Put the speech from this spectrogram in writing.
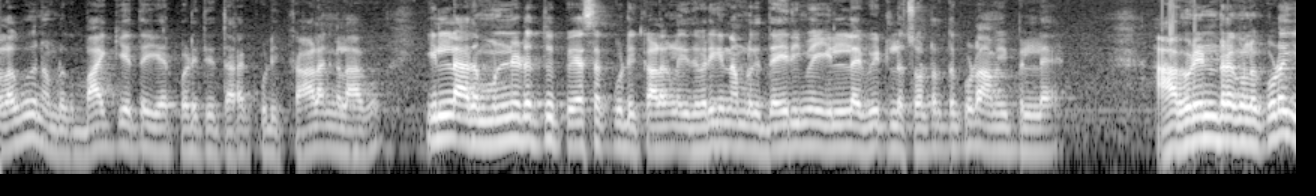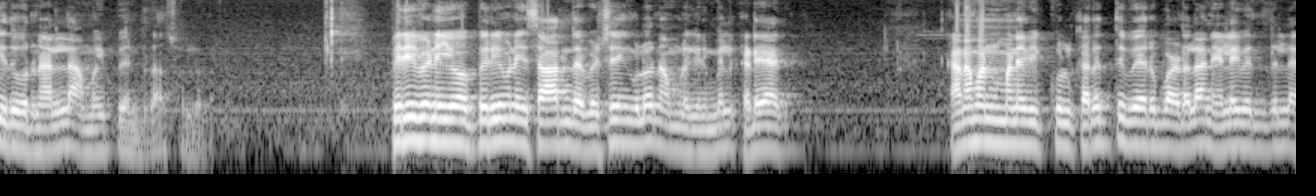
அளவு நம்மளுக்கு பாக்கியத்தை ஏற்படுத்தி தரக்கூடிய காலங்களாகும். இல்லை அதை முன்னெடுத்து பேசக்கூடிய காலங்கள். இது வரைக்கும் நம்மளுக்கு தைரியமே இல்லை வீட்டில் சொல்கிறதுக்கு கூட அமைப்பு இல்லை. அப்படின்றவங்களுக்கு கூட இது ஒரு நல்ல அமைப்பு என்று தான் சொல்லுவேன். பிரிவினையோ பிரிவினை சார்ந்த விஷயங்களோ நம்மளுக்கு இனிமேல் கிடையாது. கணவன் மனைவிக்குள் கருத்து வேறுபாடெல்லாம் நிலை வந்ததில்லை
